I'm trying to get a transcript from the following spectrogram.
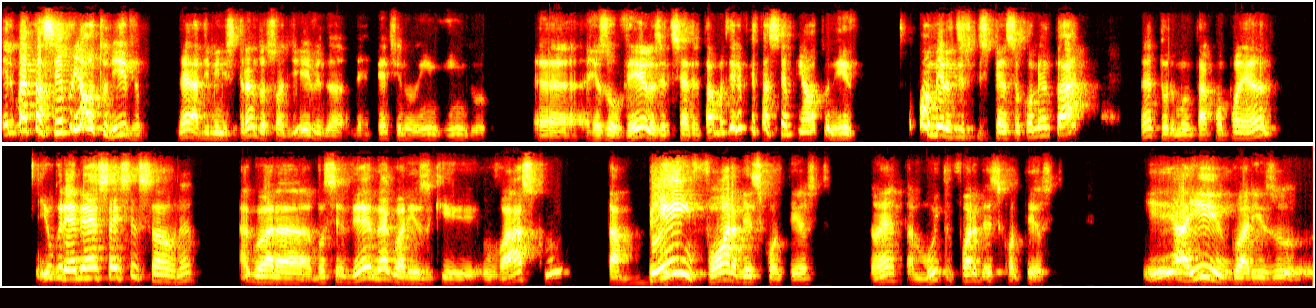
ele vai estar sempre em alto nível, né, administrando a sua dívida, de repente indo, indo é, resolvê-las, etc. E tal, mas ele vai estar sempre em alto nível. O Palmeiras dispensa o comentário, né, todo mundo está acompanhando, e o Grêmio é essa exceção, né? Agora, você vê, né, Guarizo, que o Vasco está bem fora desse contexto, não é? Está muito fora desse contexto. E aí, Guarizo,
